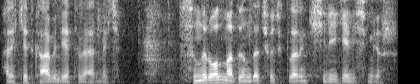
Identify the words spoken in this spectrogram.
hareket kabiliyeti vermek. Sınır olmadığında çocukların kişiliği gelişmiyor.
